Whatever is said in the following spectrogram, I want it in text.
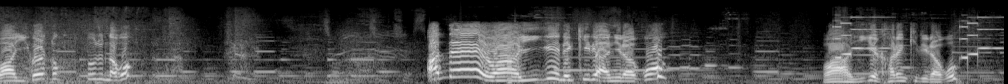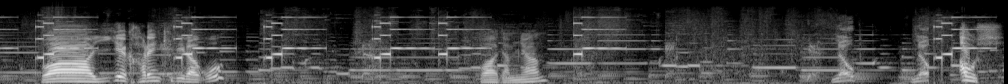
와 이걸 또, 또 준다고? 안돼! 와 이게 내 킬이 아니라고? 와 이게 가렌 킬이라고? 와 이게 가렌 킬이라고? 와 냠냠 Nope. Nope. 아우 씨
